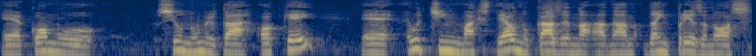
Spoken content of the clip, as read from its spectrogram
é, como se o número está ok. É, o TIM Maxtel, no caso na, na, da empresa nossa,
